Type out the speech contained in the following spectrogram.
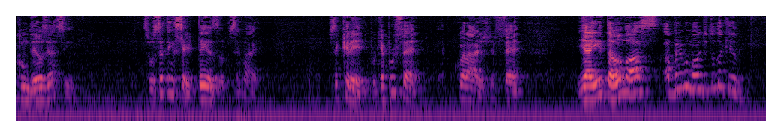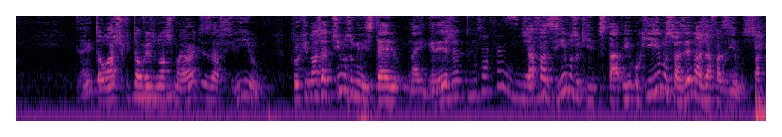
Com Deus é assim. Se você tem certeza, você vai. Você crê, porque é por fé. É coragem, é fé. E aí então nós abrimos mão de tudo aquilo. Né? Então acho que talvez o nosso maior desafio, porque nós já tínhamos o ministério na igreja, Já fazia. já fazíamos o que está, e o que íamos fazer nós já fazíamos, só que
